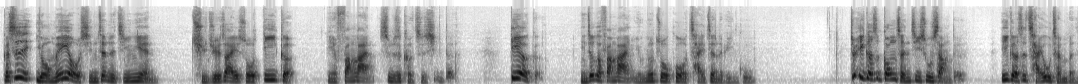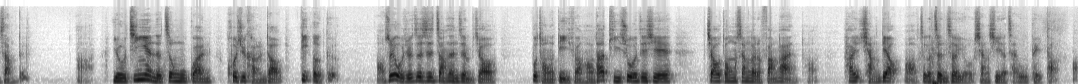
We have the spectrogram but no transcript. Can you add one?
可是有没有行政的经验，取决在于说，第一个，你的方案是不是可执行的；第二个，你这个方案有没有做过财政的评估？就一个是工程技术上的，一个是财务成本上的啊。有经验的政务官会去考虑到第二个啊，所以我觉得这是张善政比较不同的地方哈。他提出的这些交通相关的方案啊，他强调啊，这个政策有详细的财务配套啊。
